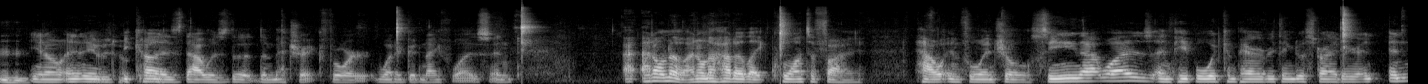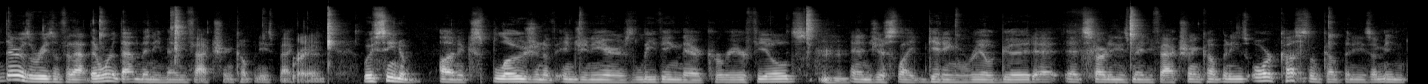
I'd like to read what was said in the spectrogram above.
Mhm. You know, and it was because that was the the metric for what a good knife was, and I, I don't know. I don't know how to like quantify how influential seeing that was, and people would compare everything to a Strider, and and there was a reason for that. There weren't that many manufacturing companies back Right. then. We've seen a, an explosion of engineers leaving their career fields and just like getting real good at, at starting these manufacturing companies or custom companies. I mean,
